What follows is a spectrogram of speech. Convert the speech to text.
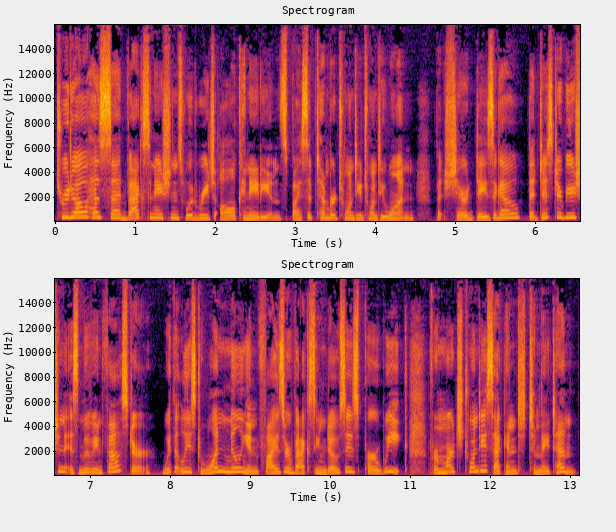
Trudeau has said vaccinations would reach all Canadians by September 2021, but shared days ago that distribution is moving faster, with at least 1 million Pfizer vaccine doses per week from March 22nd to May 10th.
